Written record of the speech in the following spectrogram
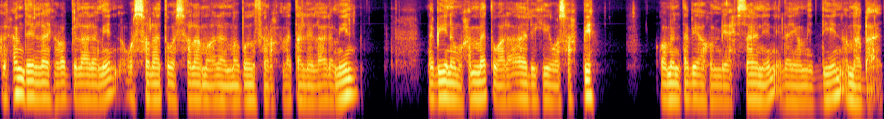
Alhamdulillahirrabbilalamin. Wassalatu wassalamu ala al-mabuthi rahmatan lil. Nabi Muhammad wa ala alihi wa sahbihi wa man tabi'ahum bi ihsanin ila yaumiddin amma ba'd.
